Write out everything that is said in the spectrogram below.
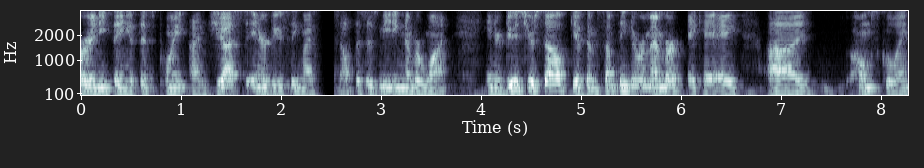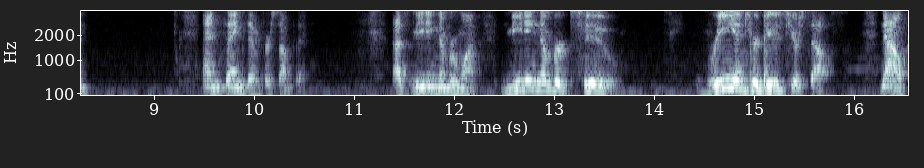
for anything at this point. I'm just introducing myself. This is meeting number one. Introduce yourself, give them something to remember, AKA uh, homeschooling, and thank them for something. That's meeting number one. Meeting number two, reintroduce yourself. Now,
